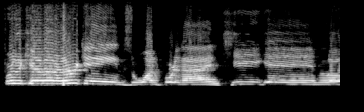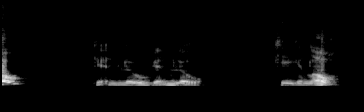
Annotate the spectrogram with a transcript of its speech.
For the Carolina Hurricanes, 149, Keegan Lowe. Getting low, getting low. Keegan Lowe.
